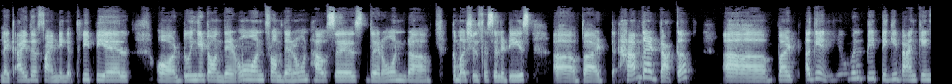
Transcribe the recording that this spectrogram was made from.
like either finding a 3pl or doing it on their own from their own houses their own uh, commercial facilities uh, but have that backup. Uh, but again you will be piggy banking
